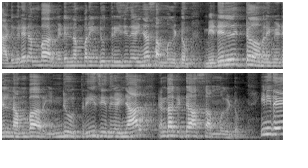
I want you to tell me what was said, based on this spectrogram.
നടുവിലെ number middle number into three ചെയ്ത് കഴിഞ്ഞാൽ സമ്മ് കിട്ടും. മിഡിൽ ടേം അല്ലെങ്കിൽ മിഡിൽ നമ്പർ ഇന്റു ത്രീ ചെയ്ത് കഴിഞ്ഞാൽ എന്താ കിട്ടുക? സമ്മ് കിട്ടും. ഇനി ഇതേ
